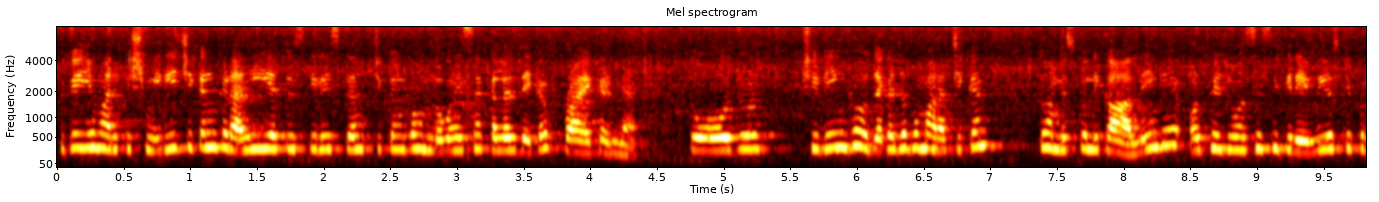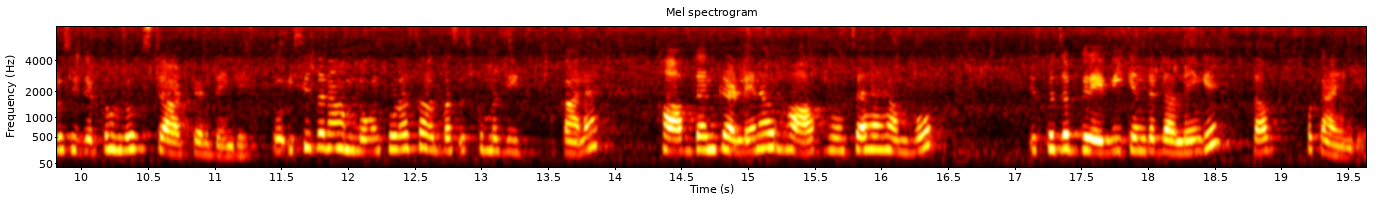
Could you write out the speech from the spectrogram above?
क्योंकि ये हमारी कश्मीरी चिकन कढ़ाई है तो इसके लिए इसका चिकन को हम लोगों ने इसमें कलर देकर फ्राई करना है। तो जो शीलिंग हो जाएगा जब हमारा चिकन तो हम इसको निकाल लेंगे और फिर जो सी ग्रेवी है, उसके प्रोसीजर को हम लोग स्टार्ट कर देंगे। तो इसी तरह हम लोगों ने थोड़ा सा बस इसको मज़ीद पकाना है। हाफ़ डन कर लेना और हाफ़ सा है हम वो इसको जब ग्रेवी के अंदर डालेंगे, तब पकाएँगे।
